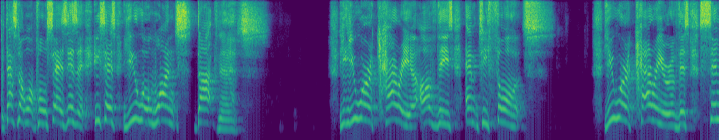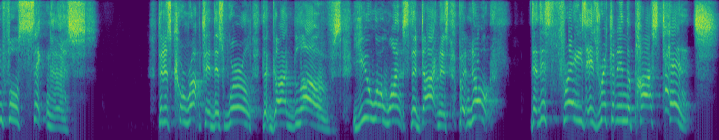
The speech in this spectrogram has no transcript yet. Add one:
But that's not what Paul says, is it? He says, you were once darkness. You were a carrier of these empty thoughts. You were a carrier of this sinful sickness that has corrupted this world that God loves. You were once the darkness, but note that this phrase is written in the past tense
